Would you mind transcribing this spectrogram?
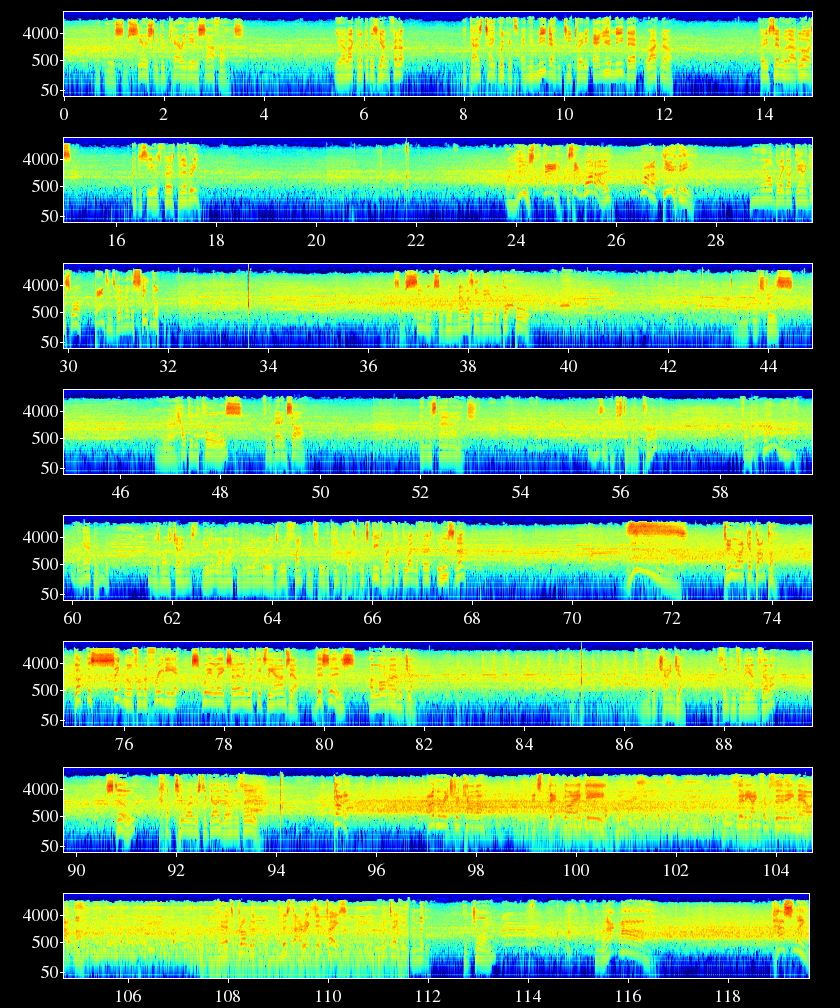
But there is some seriously good carry there to Sarfraz. Yeah, I like to look at this young fella. He does take wickets, and you need that in T20, and you need that right now. 37 without loss. Good to see his first delivery. Oh, who's that? Is that Watto? What a beauty! And the old boy got down, and guess what? Banton's got another single. Some semblance of normality there with the dot ball. Uh, extras are uh, helping the cause for the batting side in this day and age. Oh, there's an interesting little prod. From Akmal. Uh, nothing happened, but one of those ones Jay must be a little unlucky and get a little under edge. A very faint one through to the keeper. That was a good speed, 151 the first loosener. Zzz. Do like a bumper. Got the signal from a Afridi at square leg, so Ellingworth gets the arms out. This is a long over jump. A good changer. And thinking from the young fella. Still got two overs to go though in the third. Got it. Over extra cover. It's that guy again. 38 from 13 now, Akmal. Yeah, that's a problem. Misdirected pace. Even taking in the middle to join. Kamran Akmal. Hustling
